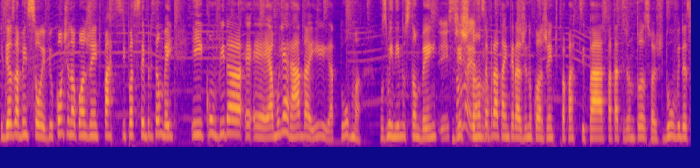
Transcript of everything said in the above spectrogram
Que Deus abençoe, viu? Continua com a gente, participa sempre também. E convida é, é, a mulherada aí, a turma, os meninos também, Isso distância, pra estar interagindo com a gente, pra participar, pra estar tirando todas as suas dúvidas.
